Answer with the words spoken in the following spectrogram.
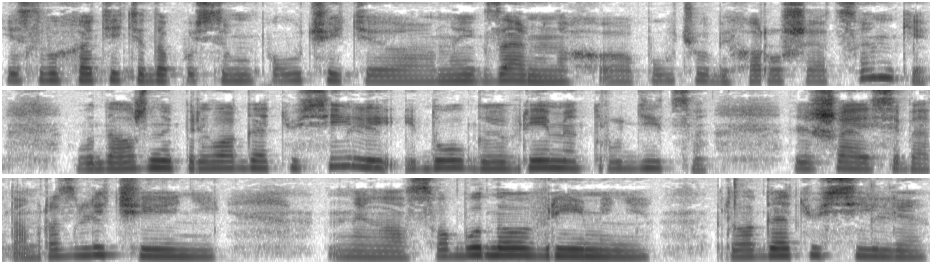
Если вы хотите, допустим, получить э, на экзаменах э, по учебе хорошие оценки, вы должны прилагать усилия и долгое время трудиться, лишая себя там развлечений, свободного времени, прилагать усилия.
